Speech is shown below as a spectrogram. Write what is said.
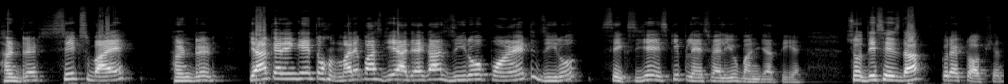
हंड्रेड सिक्स बाय हंड्रेड क्या करेंगे? तो हमारे पास ये आ जाएगा ज़ीरो पॉइंट ज़ीरो सिक्स ये इसकी प्लेस वैल्यू बन जाती है। So this is the correct option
